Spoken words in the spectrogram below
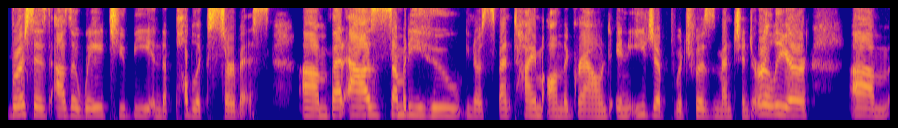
versus as a way to be in the public service. Um, but as somebody who you know spent time on the ground in egypt which was mentioned earlier um,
